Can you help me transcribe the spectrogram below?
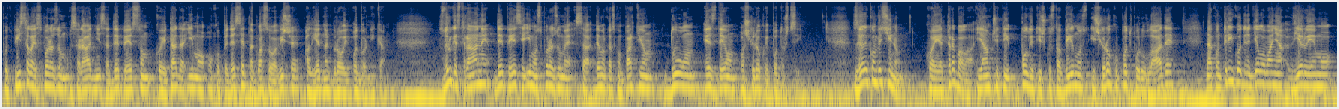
potpisala je sporazum o saradnji sa DPS-om koji je tada imao oko 50 glasova više, ali jednak broj odbornika. S druge strane, DPS je imao sporazume sa Demokratskom partijom, DUOM, SD-om o širokoj podršci. S velikom većinom koja je trebala jamčiti političku stabilnost i široku potporu vlade, nakon tri godine djelovanja vjerujemo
